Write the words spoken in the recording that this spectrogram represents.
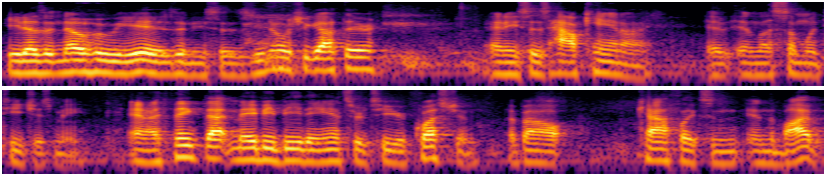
he doesn't know who he is, and he says, "You know what you got there?" And he says, "How can I, unless someone teaches me?" And I think that maybe be the answer to your question about Catholics in, in the Bible.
